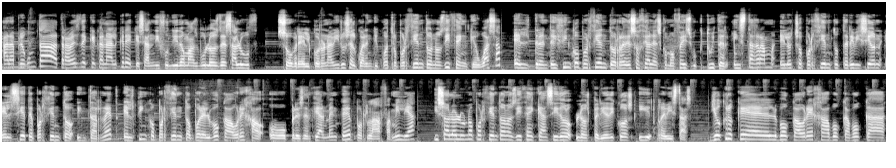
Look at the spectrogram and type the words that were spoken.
A la pregunta a través de qué canal cree que se han difundido más bulos de salud, sobre el coronavirus, el 44% nos dicen que WhatsApp, el 35% redes sociales como Facebook, Twitter, Instagram, el 8% televisión, el 7% Internet, el 5% por el boca a oreja o presencialmente por la familia y solo el 1% nos dicen que han sido los periódicos y revistas. Yo creo que el boca a oreja, boca a boca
